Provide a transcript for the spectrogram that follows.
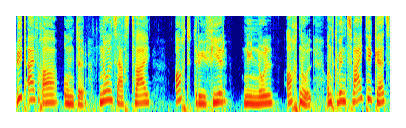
Leute einfach an unter 062 834 9080 und gewinnt zwei Tickets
